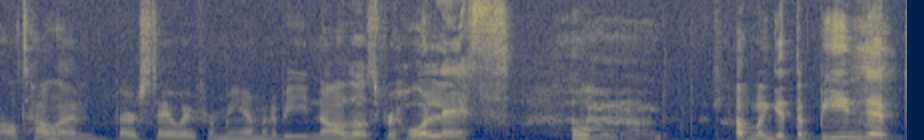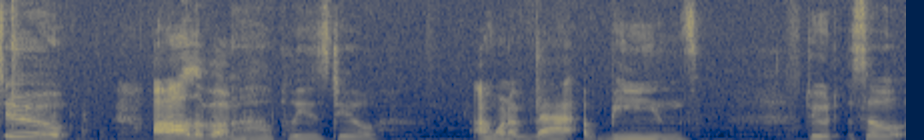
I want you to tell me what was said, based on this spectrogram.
I'll tell him, better stay away from me. I'm gonna be eating all those frijoles. Oh my god. I'm gonna get the bean dip too. All of them. Oh, please do. I want a vat of beans. Dude, so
